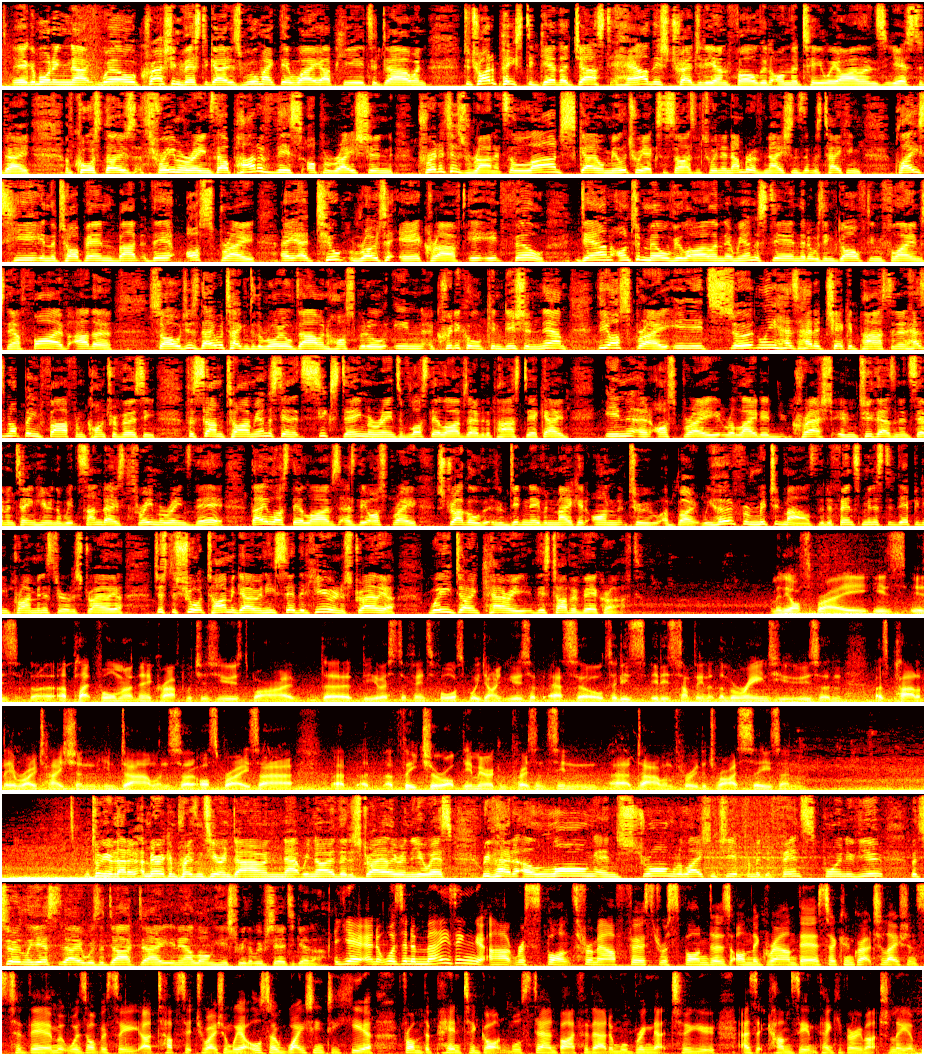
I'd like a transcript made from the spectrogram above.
Yeah, good morning. Uh, well, crash investigators will make their way up here to Darwin to try to piece together just how this tragedy unfolded on the Tiwi Islands yesterday. Of course, those three Marines, they were part of this operation Predators Run. It's a large scale military exercise between a number of nations that was taking place here in the top end, but their Osprey, a, a tilt rotor aircraft, it, it fell down onto Melville Island and we understand that it was engulfed in flames. Now, five other soldiers, they were taken to the Royal Darwin Hospital in critical condition. Now, the Osprey, it certainly has had a checkered past and it has not been far from controversy for some time. We understand that 16 Marines have lost their lives over the past decade in an Osprey related crash in 2017 here in the Whitsundays. Three Marines there. They lost their lives as the Osprey struggled, didn't even make it onto a boat. We heard from Richard Marles, the Defence Minister, Deputy Prime Minister of Australia, just a short time ago, and he said that here in Australia, we don't carry this type of aircraft? I mean, the Osprey is is a platform, an aircraft which is used by the, the US Defence Force. We don't use it ourselves. It is it is something that the Marines use and as part of their rotation in Darwin. So Ospreys are a, a, a feature of the American presence in uh, Darwin through the dry season. Talking about that American presence here in Darwin, Nat, we know that Australia and the US, we've had a long and strong relationship from a defence point of view, but certainly yesterday was a dark day in our long history that we've shared together. Yeah, and it was an amazing uh, response from our first responders on the ground there, so congratulations to them. It was obviously a tough situation. We are also waiting to hear from the Pentagon. We'll stand by for that and we'll bring that to you as it comes in. Thank you very much, Liam.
